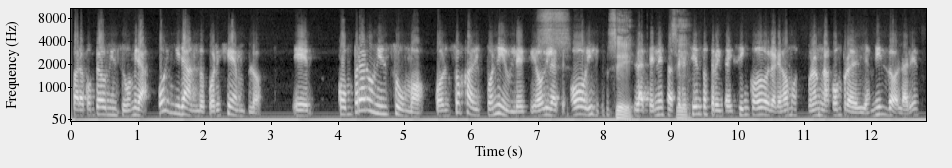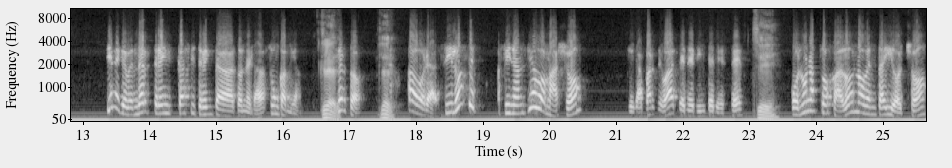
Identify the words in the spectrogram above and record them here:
para comprar un insumo. Mira, hoy mirando, por ejemplo, eh, comprar un insumo con soja disponible, que hoy la, hoy la tenés a 335 dólares, vamos a poner una compra de 10 mil dólares, tiene que vender casi 30 toneladas, un camión. ¿Cierto? Claro. Ahora, si lo hace financiado a mayo, que aparte va a tener intereses, con una soja 298,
